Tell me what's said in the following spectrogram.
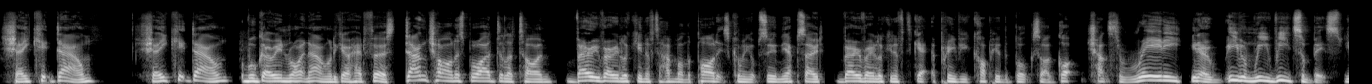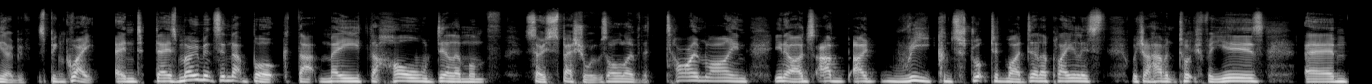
shake it down. Shake it down. We'll go in right now. I'm going to go head first. Dan Charnas out Dilla Time. Very, very lucky enough to have him on the pod. It's coming up soon, the episode. Very, very lucky enough to get a preview copy of the book. So I got a chance to really, you know, even reread some bits. You know, it's been great. And there's moments in that book that made the whole Dilla month so special. It was all over the timeline. You know, I, just, I, I reconstructed my Dilla playlist, which I haven't touched for years. Um,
